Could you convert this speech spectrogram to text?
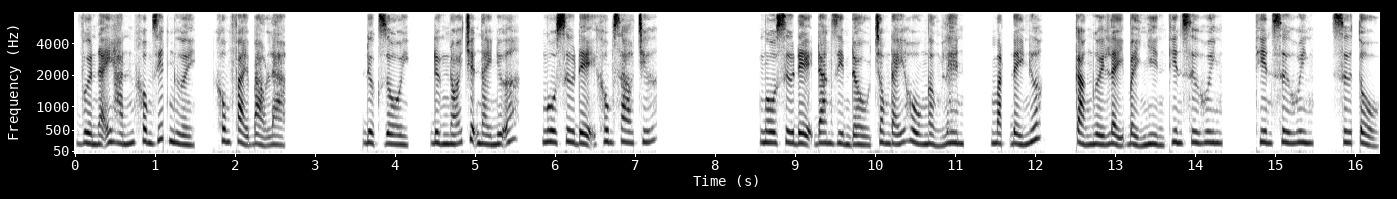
Vừa nãy hắn không giết người, không phải bảo là. Được rồi, đừng nói chuyện này nữa, ngô sư đệ không sao chứ. Ngô sư đệ đang dìm đầu trong đáy hồ ngẩng lên, mặt đầy nước, cả người lẩy bẩy nhìn thiên sư huynh, thiên sư huynh, sư tổ.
